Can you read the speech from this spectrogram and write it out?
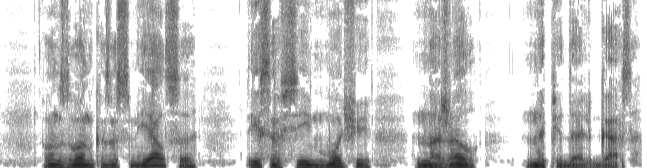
Он звонко засмеялся и со всей мочи нажал на педаль газа.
